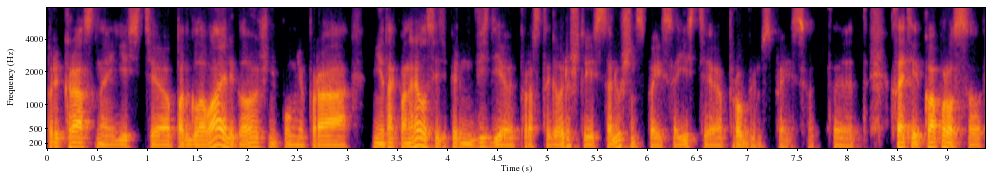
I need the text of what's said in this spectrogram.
прекрасная есть э, подглава или глава, уже не помню, про... Мне так понравилось, я теперь везде просто говорю, что есть solution space, а есть э, problem space. Вот, это. Кстати, к вопросу,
